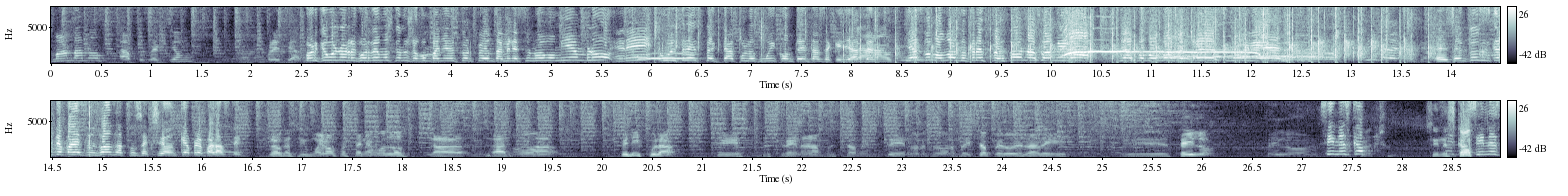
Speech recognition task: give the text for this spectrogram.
mándanos a tu sección preciada. Porque bueno, recordemos que nuestro compañero Escorpión también es un nuevo miembro de Ultra Espectáculos, muy contentas de que ya, te- Bravo. ya somos más de tres personas, amiga. Ya somos más de tres, muy bien. Eso, entonces, ¿qué te parece? Nos vamos a tu sección. ¿Qué preparaste? Claro que sí. Bueno, pues tenemos los, la, la nueva película que se estrena precisamente, no recuerdo la fecha, pero es la de eh, Taylor. Taylor. Sin escape. Sin escape. Sin escape.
